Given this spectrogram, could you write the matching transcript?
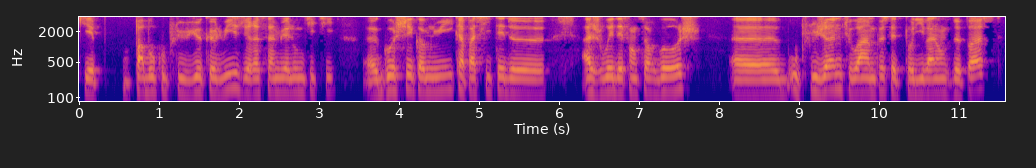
qui est pas beaucoup plus vieux que lui, je dirais Samuel Umtiti, gaucher comme lui, capacité de à jouer défenseur gauche, ou plus jeune, tu vois, un peu cette polyvalence de poste,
